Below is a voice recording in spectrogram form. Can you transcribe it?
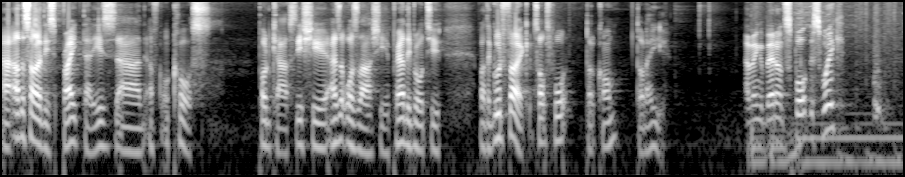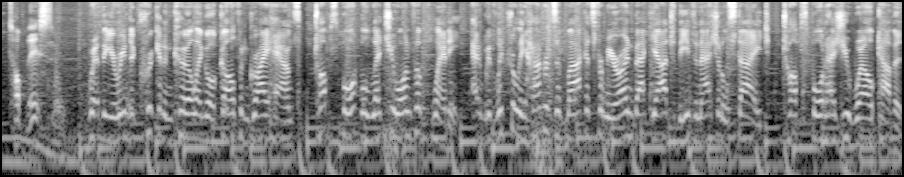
Uh, other side of this break, that is, uh, of course, podcast this year, as it was last year, proudly brought to you by the good folk at topsport.com.au. Having a bet on sport this week? Top this. Whether you're into cricket and curling or golf and greyhounds, Top Sport will let you on for plenty. And with literally hundreds of markets from your own backyard to the international stage, Top Sport has you well covered.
